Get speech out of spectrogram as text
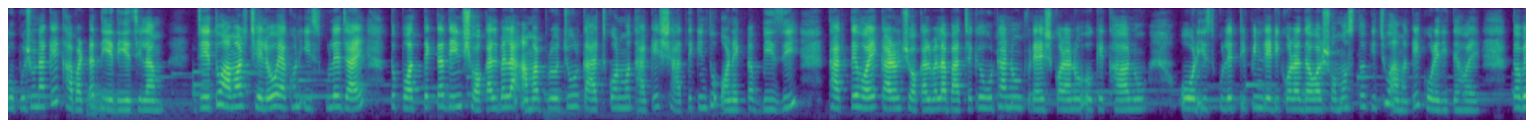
গোপুসোনাকে খাবারটা দিয়ে দিয়েছিলাম। যেহেতু আমার ছেলেও এখন স্কুলে যায়, তো প্রত্যেকটা দিন সকালবেলা আমার প্রচুর কাজকর্ম থাকে, সাথে কিন্তু অনেকটা বিজি থাকতে হয়। কারণ সকালবেলা বাচ্চাকে উঠানো ফ্রেশ করানো, ওকে খাওয়ানো ওর স্কুলের টিফিন রেডি করা দেওয়া সমস্ত কিছু আমাকে করে দিতে হয়। তবে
